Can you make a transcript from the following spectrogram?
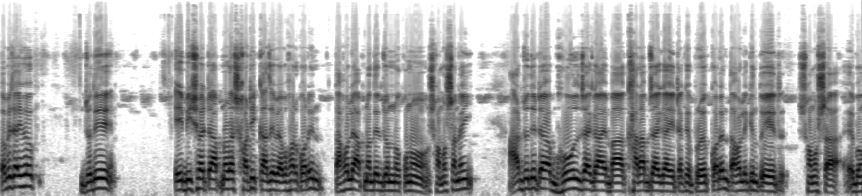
তবে যাই হোক, যদি এই বিষয়টা আপনারা সঠিক কাজে ব্যবহার করেন, তাহলে আপনাদের জন্য কোনো সমস্যা নেই। আর যদি এটা ভুল জায়গায় বা খারাপ জায়গায় এটাকে প্রয়োগ করেন, তাহলে কিন্তু এর সমস্যা এবং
